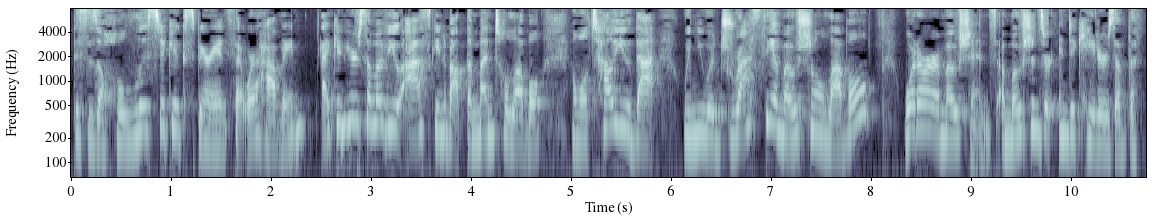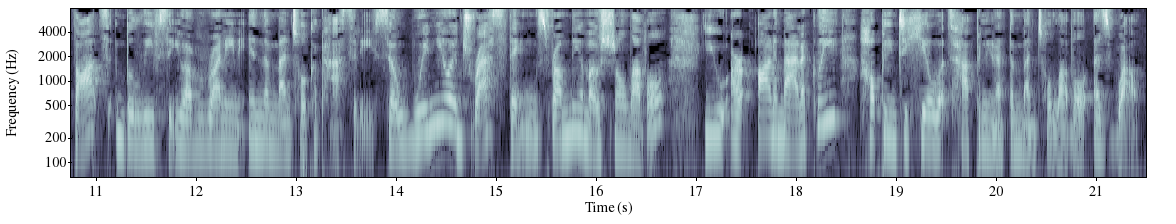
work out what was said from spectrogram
This is a holistic experience that we're having. I can hear some of you asking about the mental level and we'll tell you that when you address the emotional level, what are emotions? Emotions are indicators of the thoughts and beliefs that you have running in the mental capacity. So when you address things from the emotional level, you are automatically helping to heal what's happening at the mental level as well.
